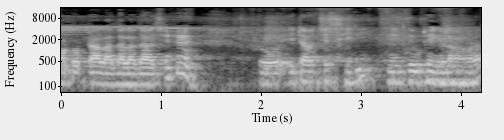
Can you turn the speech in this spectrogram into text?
মোটরটা আলাদা আলাদা আছে হ্যাঁ? তো এটা হচ্ছে সিঁড়ি নিচে উঠে গেলাম আমরা।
